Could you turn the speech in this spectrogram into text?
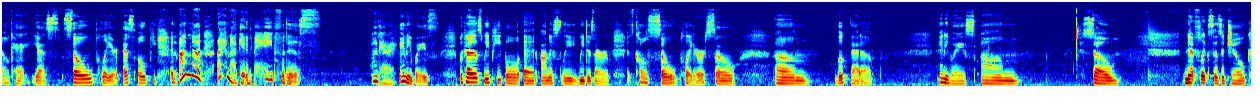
Okay, yes, Soul Player, S O P. And I'm not, I am not getting paid for this. Okay, anyways, because we people and honestly we deserve. It's called Soul Player. So, um, look that up. Anyways, um, so Netflix is a joke.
